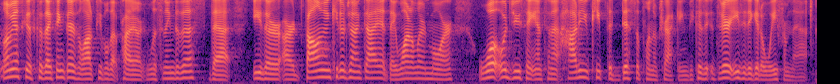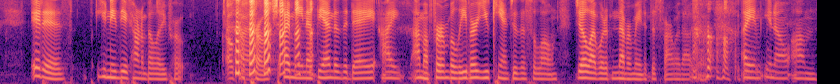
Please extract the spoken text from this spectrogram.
Let me ask you this because I think there's a lot of people that probably are listening to this that either are following a ketogenic diet, they want to learn more. What would you say, Antoinette? How do you keep the discipline of tracking? Because it's very easy to get away from that. it is. You need the accountability pro- Okay. approach. I mean, at the end of the day, I I'm a firm believer you can't do this alone. Jill, I would have never made it this far without you. I am, you know, um,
